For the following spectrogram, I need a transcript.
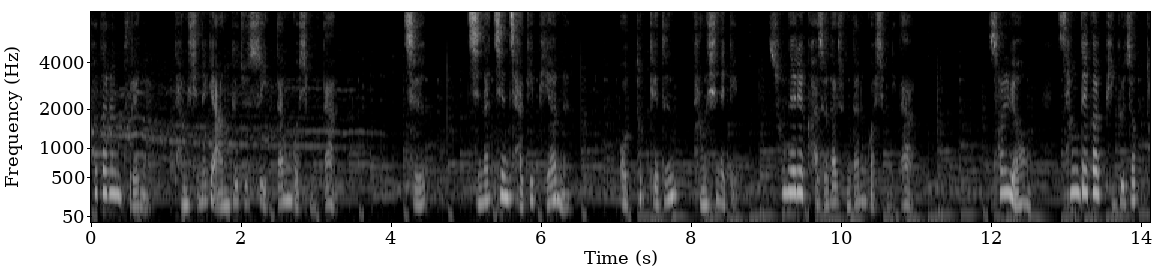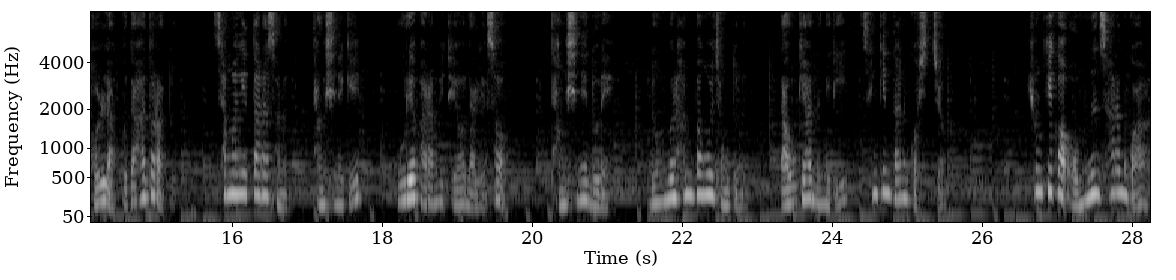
커다란 불행을 당신에게 안겨줄 수 있다는 것입니다. 즉, 지나친 자기 비하는 어떻게든 당신에게 손해를 가져다 준다는 것입니다. 설령 상대가 비교적 덜 나쁘다 하더라도 상황에 따라서는 당신에게 물의 바람이 되어 날려서 당신의 눈에 눈물 한 방울 정도는 나오게 하는 일이 생긴다는 것이죠. 흉기가 없는 사람과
